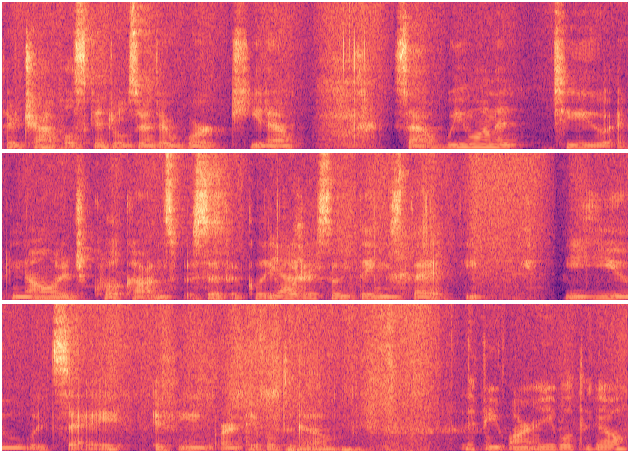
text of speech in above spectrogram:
their travel schedules or their work you know? So we wanted to acknowledge quiltcon specifically. Yeah. what are some things that you would say if you aren't able to go? If you aren't able to go?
